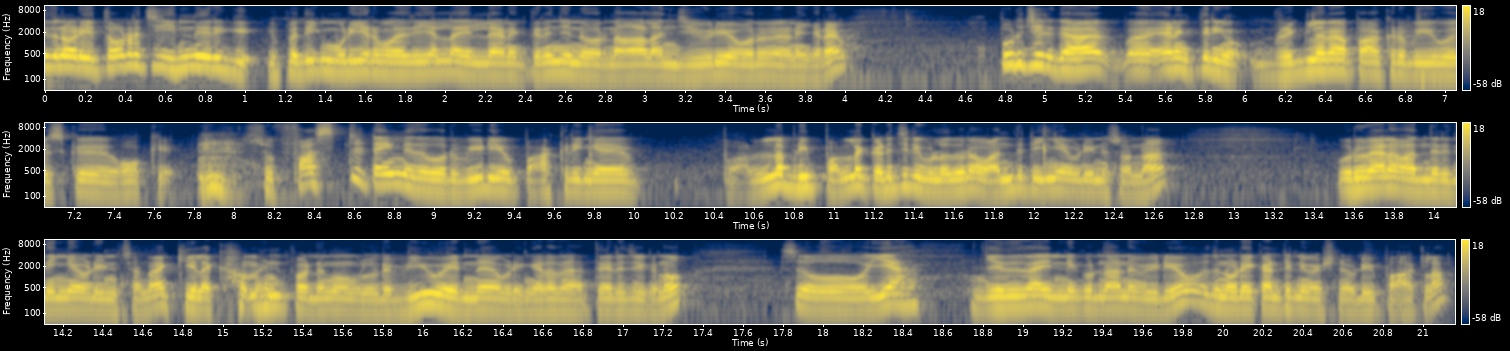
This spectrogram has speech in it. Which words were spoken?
இதனுடைய தொடர்ச்சி இன்னும் இருக்குது இப்போதைக்கு முடிகிற மாதிரியெல்லாம் இல்லை. எனக்கு தெரிஞ்சு இன்னும் ஒரு நாலு அஞ்சு வீடியோ வரும்னு நினைக்கிறேன். பிடிச்சிருக்கா எனக்கு தெரியும். ரெகுலராக பார்க்குற வியூவர்ஸ்க்கு ஓகே ஸோ ஃபஸ்ட்டு டைம் இதை ஒரு வீடியோ பார்க்குறீங்க. பல்ல அப்படி பல்ல கடிச்சிட்டு இவ்வளோ தூரம் வந்துட்டீங்க அப்படின்னு சொன்னால் ஒருவேளை வந்திருந்தீங்க அப்படின்னு சொன்னால் கீழே கமெண்ட் பண்ணுங்கள் உங்களோட வியூ என்ன அப்படிங்கிறத நான் தெரிஞ்சுக்கணும். ஸோ யா இதுதான் இன்றைக்கு உண்டான வீடியோ இதனுடைய கண்டினியூஷன் அப்படி பார்க்கலாம்.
